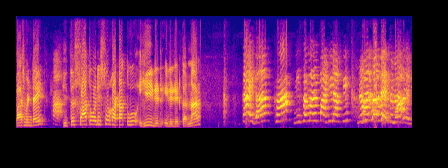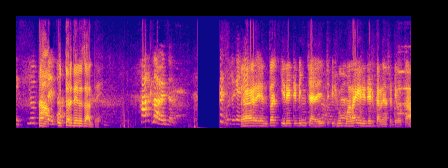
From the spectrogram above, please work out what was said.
पाच मिनिटं हा. आहेत इथं सात वरिष्ठोर काटा तू ही इरिटेट करणार. काय ग? हा? मी समाला पाठी लागते. मी उत्तर ना? हा द्यायचं उत्तर दिलं चालतंय. हात लावायचं. तर यांचा इरिटेटिंग चॅलेंज ह्यो मला इरिटेट करण्यासाठी होता.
